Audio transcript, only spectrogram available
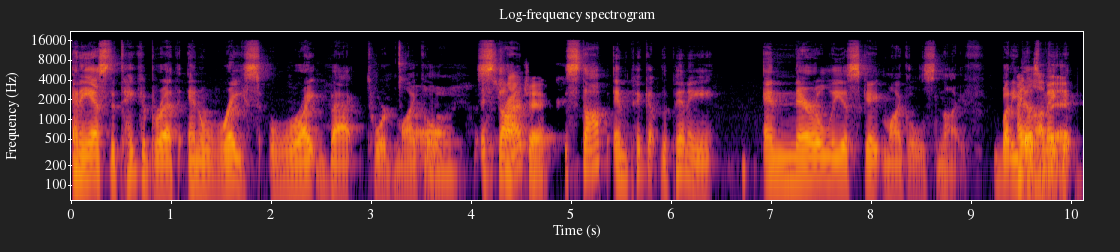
and he has to take a breath and race right back toward michael Oh, it's Stop. tragic. stop and pick up the penny and narrowly escape Michael's knife. But he I does make it. it.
